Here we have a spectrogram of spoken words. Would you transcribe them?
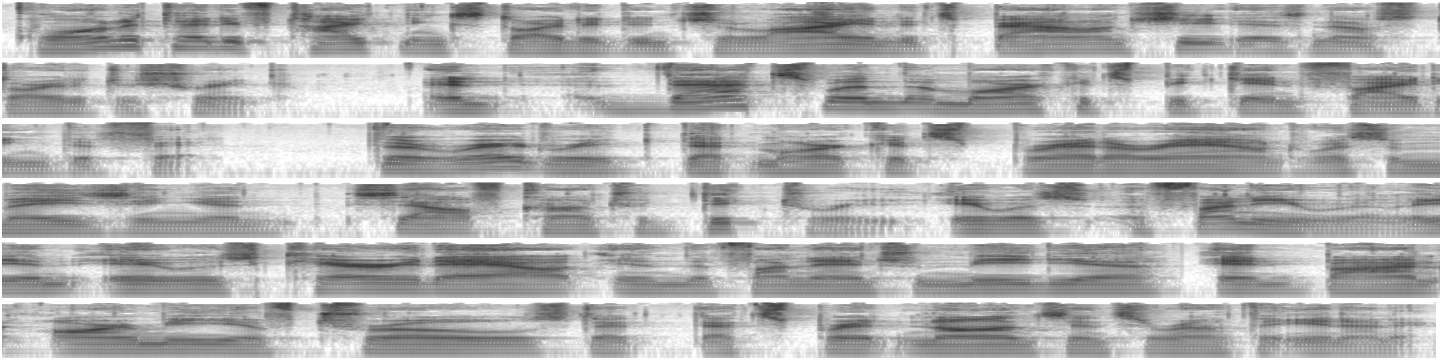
quantitative tightening started in July, and its balance sheet has now started to shrink. And that's when the markets began fighting the Fed. The rhetoric that markets spread around was amazing and self contradictory. It was funny, really, and it was carried out in the financial media and by an army of trolls that, that spread nonsense around the internet.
